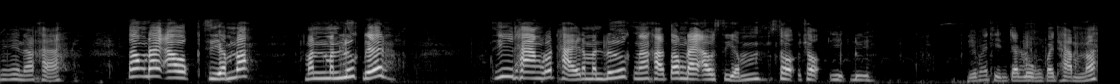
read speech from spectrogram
นี่นะคะ ต้องได้เอาเสียมเนาะ มันมันลึกเด้ที่ทางรถไถนะมันลึกนะคะ ต้องได้เอาเสียมเสาะเฉาะอีกดีเดี๋ยวแม่ถินจะลงไปทำเนาะ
